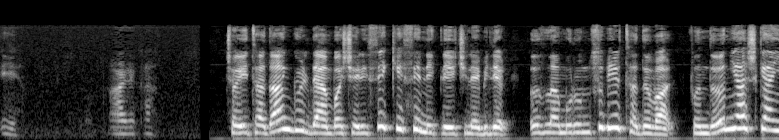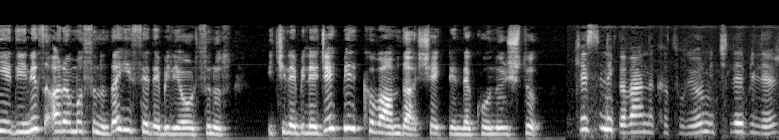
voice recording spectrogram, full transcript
iyi. Harika. Çayı tadan Gülden Başar ise kesinlikle içilebilir. Ihlamurumsu bir tadı var. Fındığın yaşken yediğiniz aromasını da hissedebiliyorsunuz. İçilebilecek bir kıvamda şeklinde konuştu. Kesinlikle ben de katılıyorum. İçilebilir.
